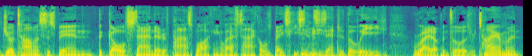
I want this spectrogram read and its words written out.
Joe Thomas has been the gold standard of pass blocking left tackles basically since mm-hmm. he's entered the league, right up until his retirement.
